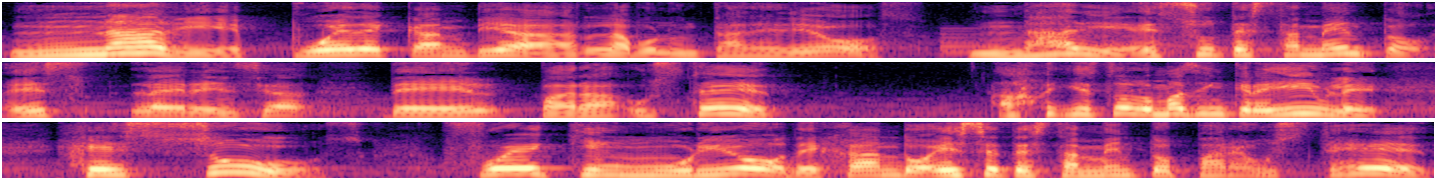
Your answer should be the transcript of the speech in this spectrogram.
Nadie puede cambiar la voluntad de Dios. Nadie. Es su testamento. Es la herencia de Él para usted. y esto es lo más increíble. Jesús fue quien murió dejando ese testamento para usted.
